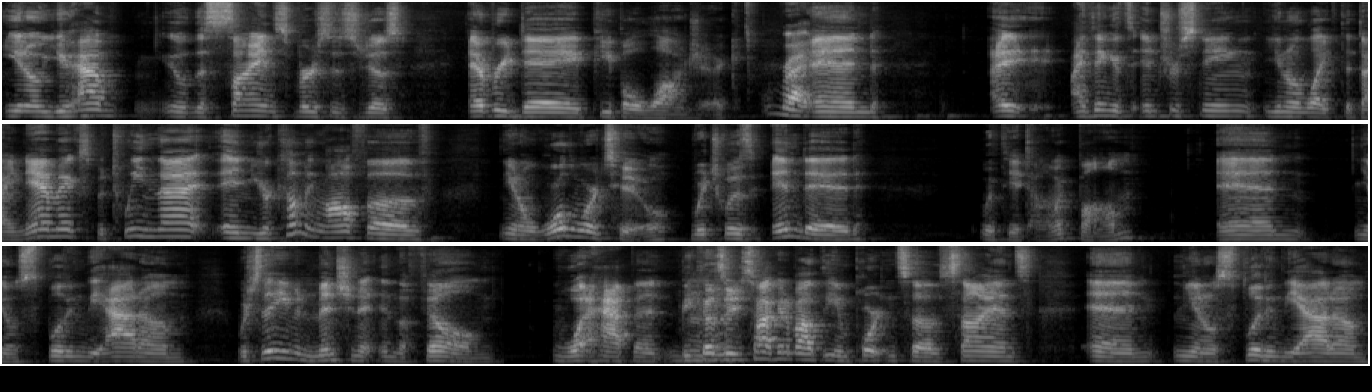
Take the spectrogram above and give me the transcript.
you know, you have you know the science versus just everyday people logic, right. and I I think it's interesting. You know, like the dynamics between that, and you're coming off of you know World War II, which was ended with the atomic bomb, and you know splitting the atom, which they even mention it in the film. What happened because Mhm. they're talking about the importance of science and you know splitting the atom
